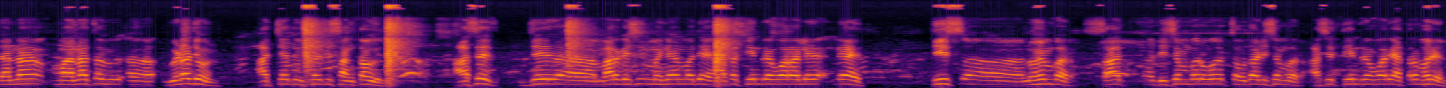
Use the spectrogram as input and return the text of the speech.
त्यांना मानाचा वि- विडा देऊन आजच्या दिवसाची सांगता होईल. असेच जे अ, मार्गशीर्ष महिन्यामध्ये आता तीन रविवार आलेले आहेत तीस नोव्हेंबर सात डिसेंबर व चौदा डिसेंबर असे तीन रविवार यात्रा भरेल.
